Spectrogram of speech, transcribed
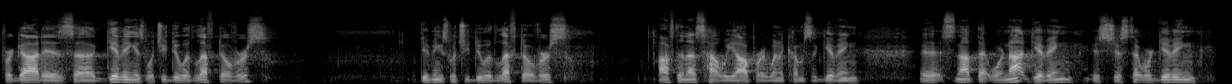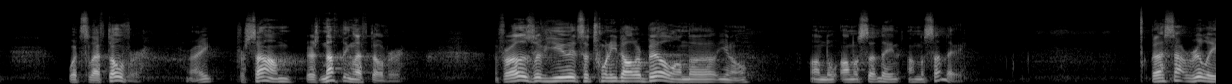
for God is uh, giving is what you do with leftovers. Giving is what you do with leftovers. Often that's how we operate when it comes to giving. It's not that we're not giving, it's just that we're giving what's left over right? For some, there's nothing left over. And for others of you, it's a $20 bill on the, you know, on the, on a Sunday, on the Sunday. But that's not really,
